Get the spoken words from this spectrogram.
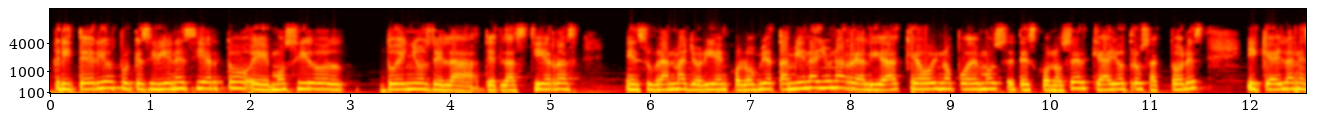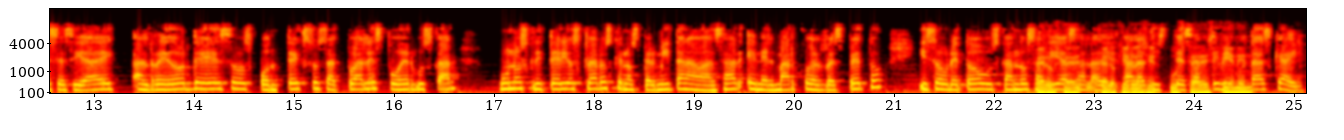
criterios, porque si bien es cierto, hemos sido dueños de la, de las tierras en su gran mayoría en Colombia. También hay una realidad que hoy no podemos desconocer, que hay otros actores y que hay la necesidad de, alrededor de esos contextos actuales, poder buscar unos criterios claros que nos permitan avanzar en el marco del respeto y sobre todo buscando salidas usted- a, la- a las decir, tienen- dificultades que hay.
